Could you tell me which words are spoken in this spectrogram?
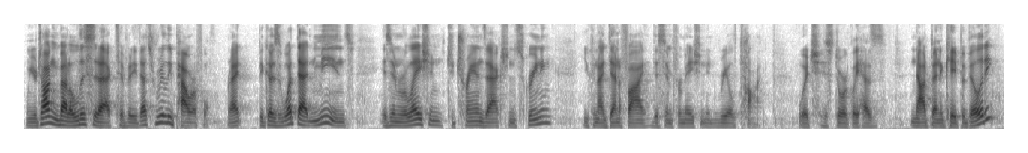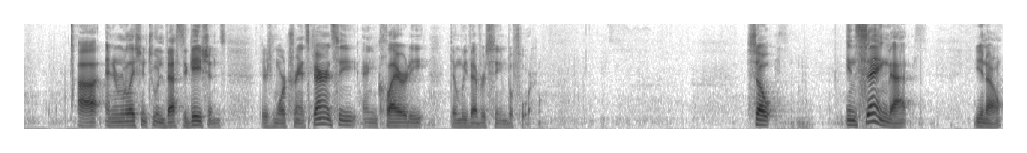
When you're talking about illicit activity, that's really powerful, right? Because what that means is in relation to transaction screening, you can identify this information in real time, which historically has not been a capability. Uh, and in relation to investigations, there's more transparency and clarity than we've ever seen before. So, in saying that, you know,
